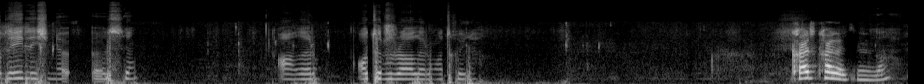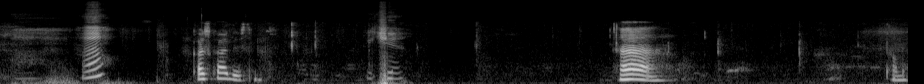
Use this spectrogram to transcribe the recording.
O değil de şimdi ölsem. Ağlarım. Oturur ağlarım Utku'yla. Kaç kardeşsiniz lan? He? Kaç kardeşsiniz? 2. Ha. Tamam.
